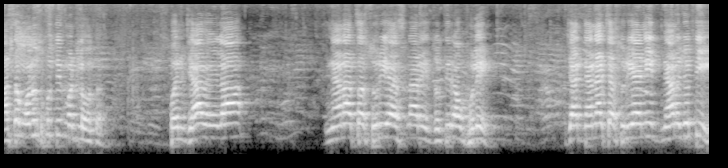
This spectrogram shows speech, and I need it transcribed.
असं मनुस्मृतीत म्हटलं होतं. पण ज्या वेळेला ज्ञानाचा सूर्य असणारे ज्योतिराव फुले ज्या ज्ञानाच्या सूर्याने ज्ञानज्योती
